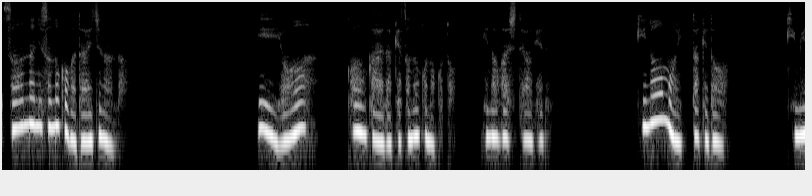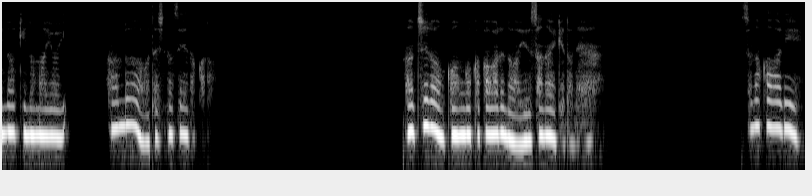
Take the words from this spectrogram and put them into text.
そんなにその子が大事なんだ。いいよ。今回だけその子のこと見逃してあげる。昨日も言ったけど、君の気の迷い、半分は私のせいだから。もちろん今後関わるのは許さないけどね。その代わり、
